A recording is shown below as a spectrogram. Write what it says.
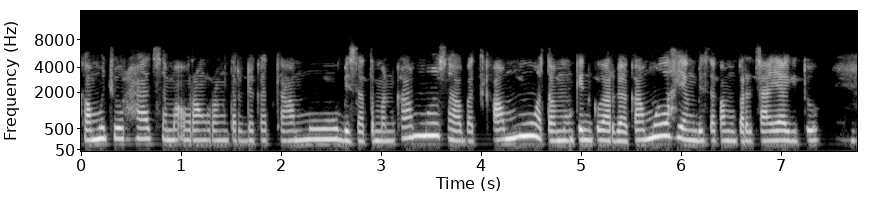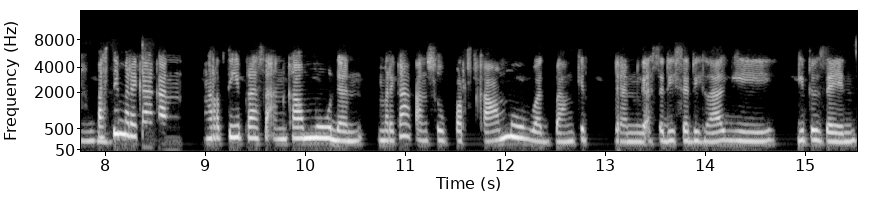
kamu curhat sama orang-orang terdekat kamu, bisa teman kamu, sahabat kamu, atau mungkin keluarga kamu lah yang bisa kamu percaya gitu. hmm. Pasti mereka akan ngerti perasaan kamu dan mereka akan support kamu buat bangkit dan nggak sedih-sedih lagi. Gitu, Zain.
